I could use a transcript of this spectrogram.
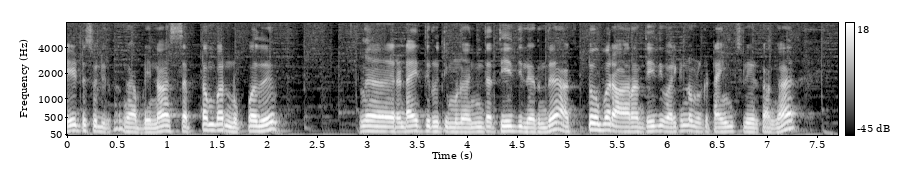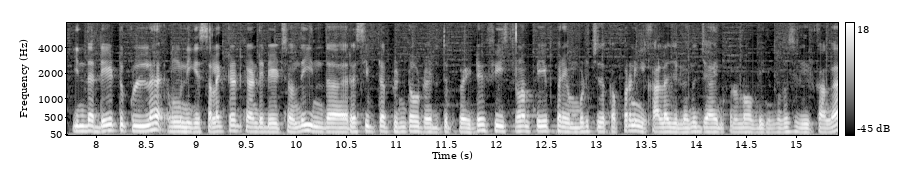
டேட்டு சொல்லியிருக்காங்க அப்படின்னா செப்டம்பர் முப்பது ரெண்டாயிரத்தி இருபத்தி மூணு இந்த தேதியிலேருந்து அக்டோபர் ஆறாம் தேதி வரைக்கும் நம்மளுக்கு டைம் சொல்லியிருக்காங்க. இந்த டேட்டுக்குள்ளே உங்கள் நீங்கள் செலக்டட் கேண்டிடேட்ஸ் வந்து இந்த ரெசிப்டை பிரிண்ட் அவுட் எடுத்துகிட்டு போயிட்டு ஃபீஸ்லாம் பே பண்ணி முடிச்சதுக்கப்புறம் நீங்கள் காலேஜில் வந்து ஜாயின் பண்ணணும் அப்படிங்கிறத சொல்லியிருக்காங்க.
